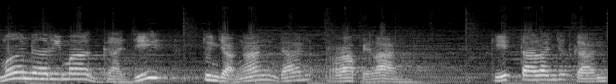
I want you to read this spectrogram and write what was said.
menerima gaji, tunjangan, dan rapelan. Kita lanjutkan.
